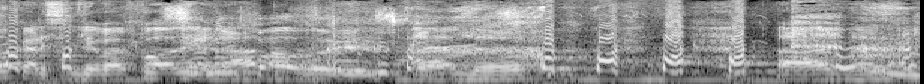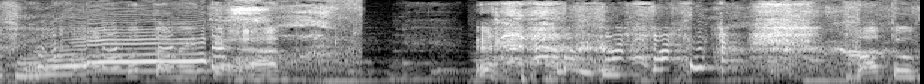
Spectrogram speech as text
Ô, cara, se levar pro lado Você não errado. falou isso, cara. Ah, não. Ah, não. Você falou totalmente errado. Bota o.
